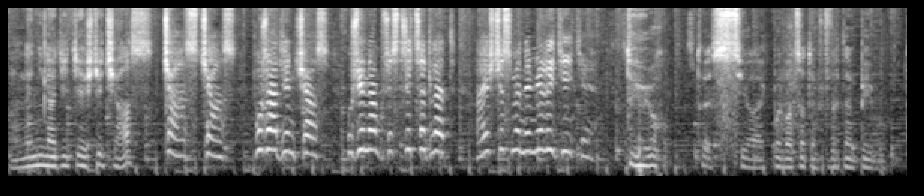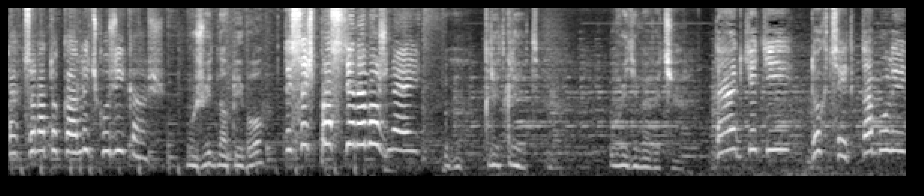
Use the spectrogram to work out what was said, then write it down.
Ale není na dítě ještě čas? Čas, čas, pořád jen čas. Už je nám přes 30 let a ještě jsme neměli dítě. Ty jo, to je síla jak po 24. pivu. Tak co na to, Karličku, říkáš? Můžu jít na pivo? Ty seš prostě nemožnej. Klid, klid. Uvidíme večer. Tak, děti, kdo chce jít k tabuli?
